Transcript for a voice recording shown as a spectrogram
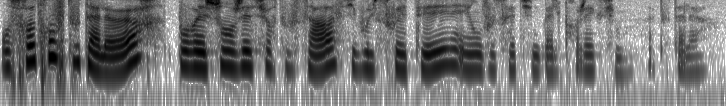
On se retrouve tout à l'heure pour échanger sur tout ça, si vous le souhaitez, et on vous souhaite une belle projection. À tout à l'heure.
